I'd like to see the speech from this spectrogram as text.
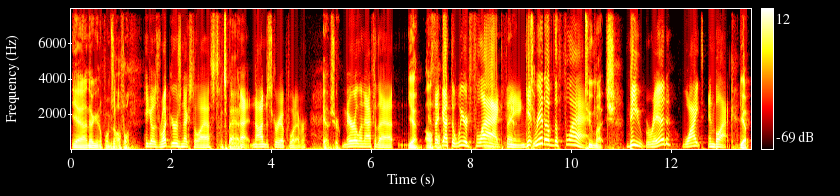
yeah, and their uniform's awful. He goes Rutgers next to last. It's bad. Uh, nondescript, whatever. Yeah, sure. Maryland after that. Yeah, Because they've got the weird flag thing. Get rid of the flag. too much. Be red, white, and black. Yep.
